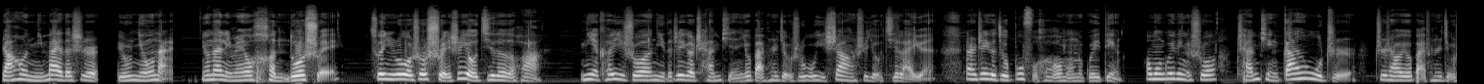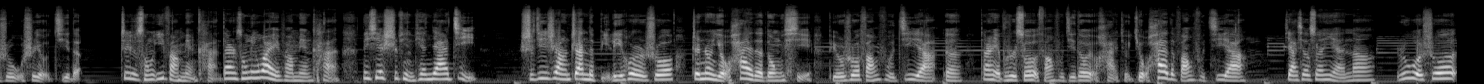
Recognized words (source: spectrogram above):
然后你卖的是比如牛奶，牛奶里面有很多水，所以你如果说水是有机的的话，你也可以说你的这个产品有百分之九十五以上是有机来源，但是这个就不符合欧盟的规定。欧盟规定说，产品干物质至少有百分之九十五是有机的，这是从一方面看，但是从另外一方面看，那些食品添加剂，实际上占的比例，或者说真正有害的东西，比如说防腐剂啊，嗯，当然也不是所有防腐剂都有害，就有害的防腐剂啊，亚硝酸盐呢。如果说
